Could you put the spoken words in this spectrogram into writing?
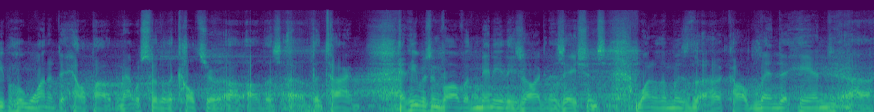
people who wanted to help out, and that was sort of the culture of, of, the, of the time. And he was involved with many of these organizations. One of them was uh, called Lend a Hand, uh,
